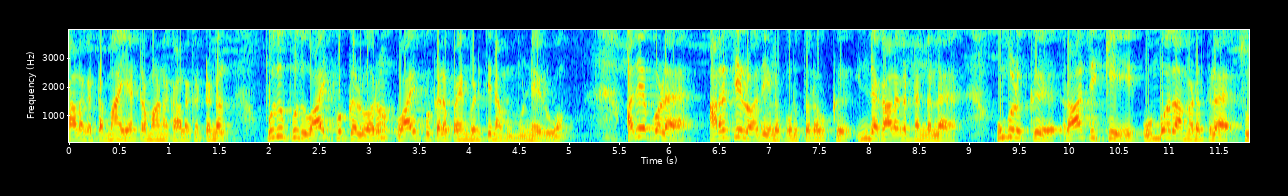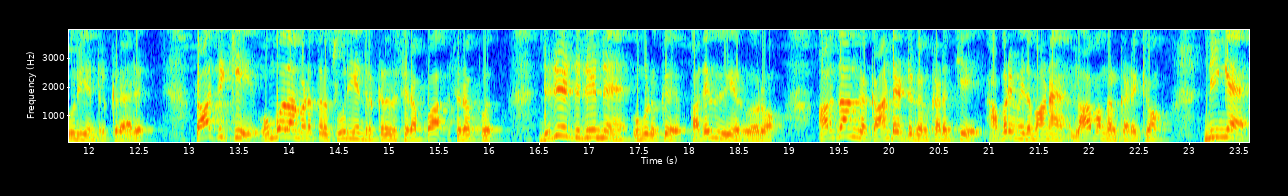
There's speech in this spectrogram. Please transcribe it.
காலகட்டமாக ஏற்றமான காலகட்டங்கள் புது புது வாய்ப்புகள் வரும். வாய்ப்புகளை பயன்படுத்தி நம்ம முன்னேறுவோம். அதே போல் அரசியல்வாதிகளை பொறுத்தளவுக்கு இந்த காலகட்டங்களில் உங்களுக்கு ராசிக்கு ஒன்பதாம் இடத்துல சூரியன் இருக்கிறாரு. ராசிக்கு ஒன்பதாம் இடத்துல சூரியன் இருக்கிறது சிறப்பாக சிறப்பு. திடீர் திடீர்னு உங்களுக்கு பதவி உயர்வு வரும். அரசாங்க கான்ட்ராக்டுகள் கிடச்சி அபரிமிதமான லாபங்கள் கிடைக்கும். நீங்கள்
